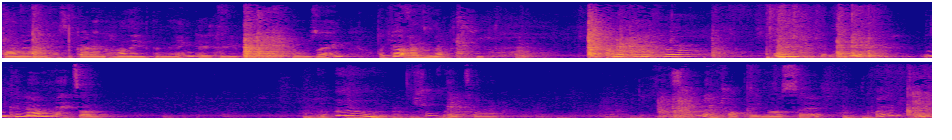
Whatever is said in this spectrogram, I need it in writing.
բաներ ունի, էսի կարանք հանենք դնենք, այս ջրի բանը ուզենք, ուղղակի առանձին ապրում։ Ու ինքը ոյ, կներեք, ինքը լավ մեծ է։ Շուտ մեծ է։ Ինչ են չափերն ասել։ Հայոց ուտեղ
